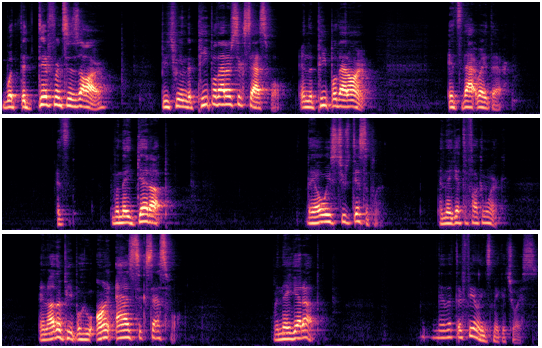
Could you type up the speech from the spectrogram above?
what the differences are between the people that are successful and the people that aren't, it's that right there. It's when they get up, they always choose discipline and they get to fucking work. And other people who aren't as successful, when they get up, they let their feelings make a choice.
